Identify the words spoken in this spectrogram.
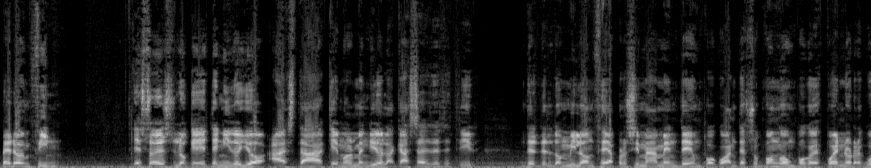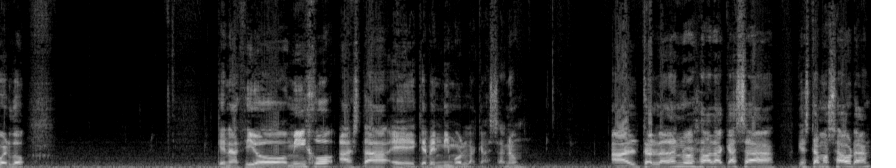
Pero en fin, eso es lo que he tenido yo hasta que hemos vendido la casa, es decir, desde el 2011 aproximadamente, un poco antes supongo, un poco después, no recuerdo, que nació mi hijo hasta eh, que vendimos la casa, ¿no? Al trasladarnos a la casa que estamos ahora,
